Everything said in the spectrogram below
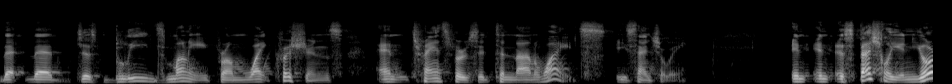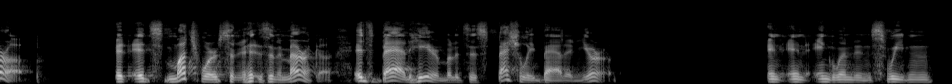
that, that just bleeds money from white Christians and transfers it to non whites, essentially. In, in, especially in Europe it, it's much worse than it is in America. It's bad here, but it's especially bad in Europe. In, in England and Sweden,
